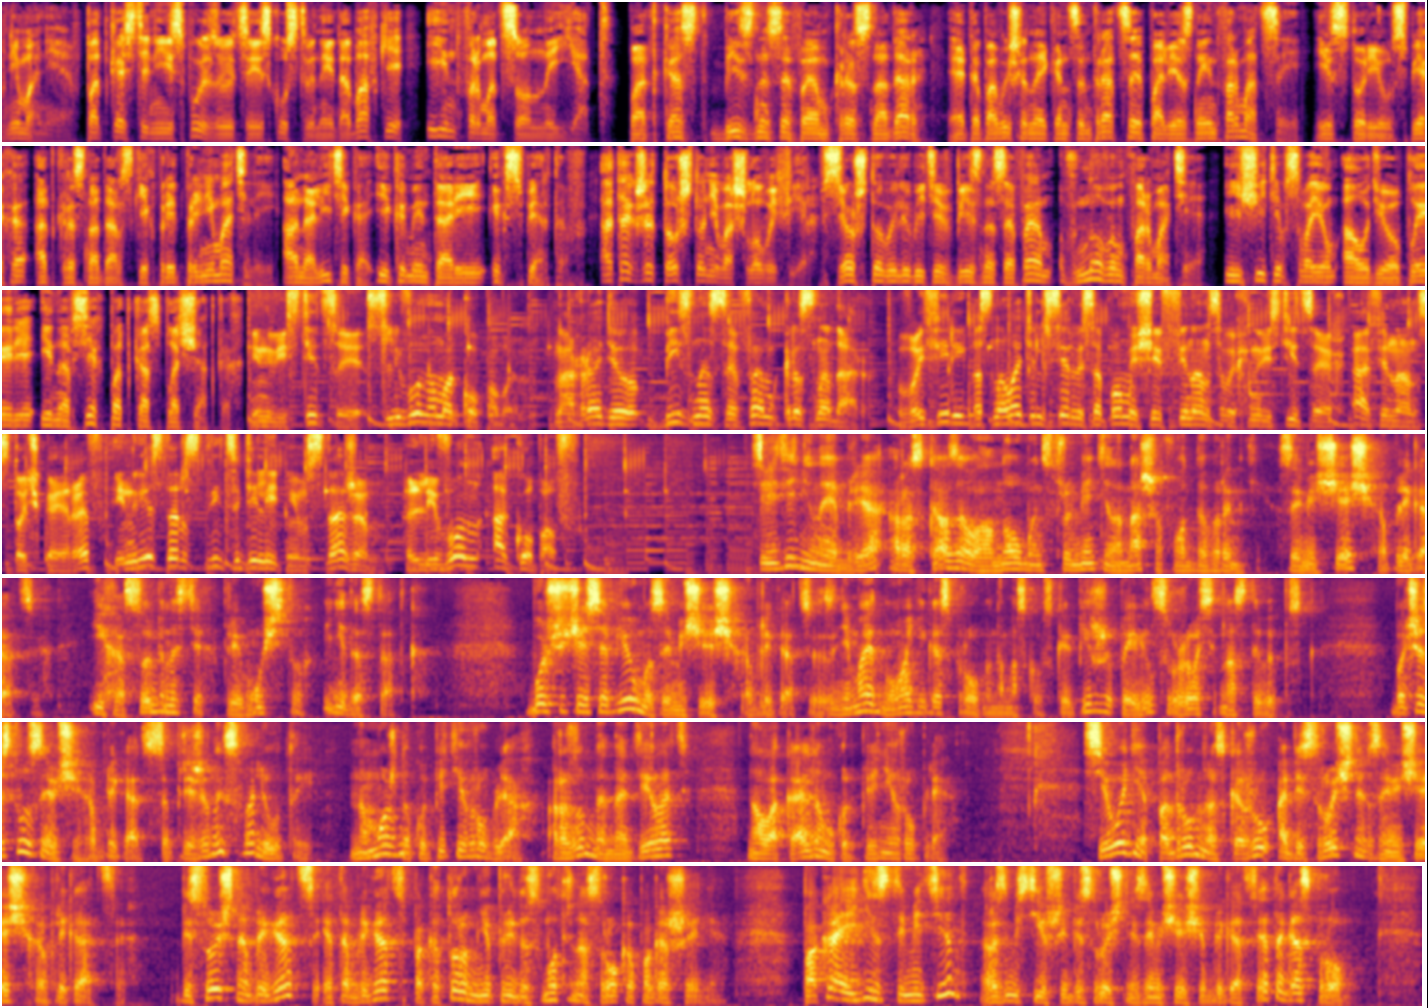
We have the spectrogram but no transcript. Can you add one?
Внимание! В подкасте не используются искусственные добавки и информационный яд. Подкаст «Бизнес FM Краснодар» — это повышенная концентрация полезной информации, истории успеха от краснодарских предпринимателей, аналитика и комментарии экспертов, а также то, что не вошло в эфир. Все, что вы любите в «Бизнес FM» в новом формате. Ищите в своем аудиоплеере и на всех подкаст-площадках. Инвестиции с Ливоном Акоповым на радио «Бизнес FM Краснодар». В эфире основатель сервиса помощи в финансовых инвестициях afinance.rf, инвестор с 30-летним стажем Ливон Акопов. В середине ноября рассказывал о новом инструменте на нашем фондовом рынке – замещающих облигациях, их особенностях, преимуществах и недостатках. Большую часть объема замещающих облигаций занимает бумаги «Газпрома». На московской бирже появился уже 18 выпуск. Большинство замещающих облигаций сопряжены с валютой, но можно купить и в рублях. Разумно наделать на локальном укреплении рубля. Сегодня подробно расскажу о бессрочных замещающих облигациях. Бессрочные облигации – это облигации, по которым не предусмотрено срока погашения. Пока единственный эмитент, разместивший бессрочные замещающие облигации, это «Газпром».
